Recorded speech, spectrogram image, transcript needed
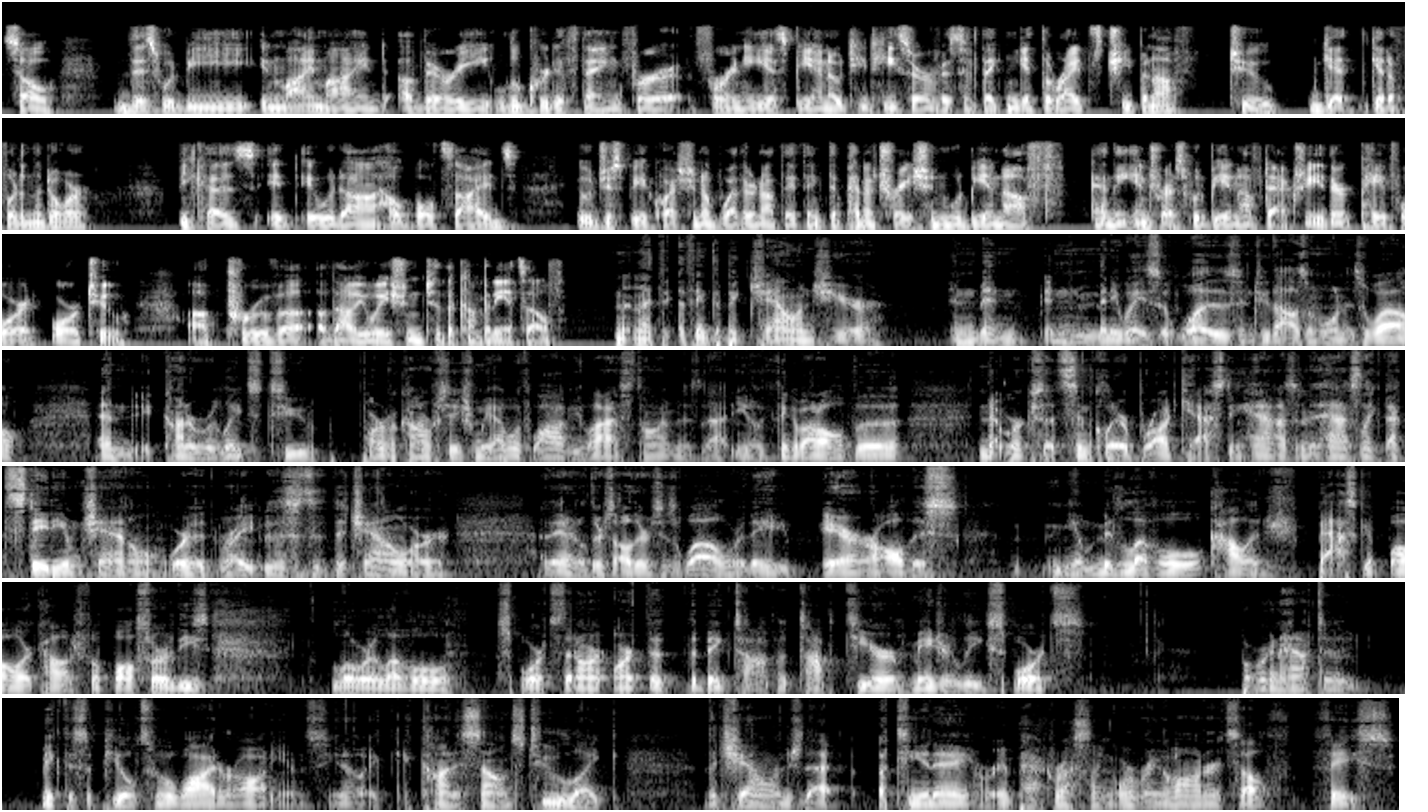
So this would be, in my mind, a very lucrative thing for for an ESPN OTT service if they can get the rights cheap enough to get get a foot in the door, because it it would uh, help both sides. It would just be a question of whether or not they think the penetration would be enough and the interest would be enough to actually either pay for it or to uh, prove a, a valuation to the company itself. And I, th- I think the big challenge here, in, in in many ways, it was in 2001 as well, and it kind of relates to part of a conversation we had with Lavi last time. Is that you know think about all the networks that Sinclair Broadcasting has, and it has like that stadium channel where right this is the channel where I know there's others as well where they air all this you know mid-level college basketball or college football, sort of these lower level sports that aren't aren't the, the big top top tier major league sports but we're going to have to make this appeal to a wider audience. You know, it, it kind of sounds too like the challenge that a TNA or Impact Wrestling or Ring of Honor itself face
